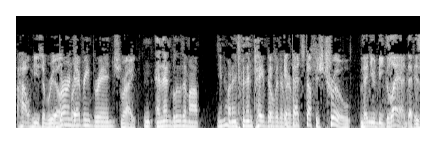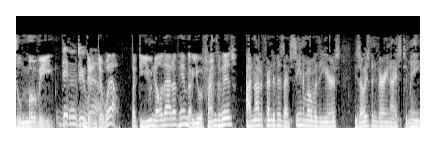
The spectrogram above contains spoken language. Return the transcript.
how he's a real burned prick. every bridge, right, and, and then blew them up. You know what I mean? And then paved over the if, river. If that stuff is true, then you'd be glad that his movie Didn't do didn't well. do well. But do you know that of him? Are you a friend of his? I'm not a friend of his. I've seen him over the years. He's always been very nice to me.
